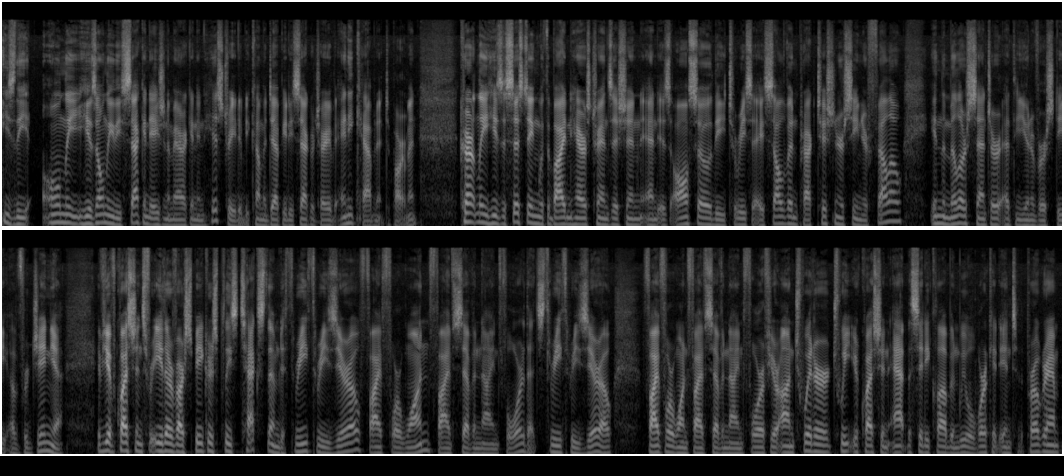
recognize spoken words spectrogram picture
He's the only he is only the second Asian American in history to become a deputy secretary of any cabinet department. Currently, he's assisting with the Biden-Harris transition and is also the Teresa A. Sullivan Practitioner Senior Fellow in the Miller Center at the University of Virginia. If you have questions for either of our speakers, please text them to 330-541-5794. That's 330 541 5794. If you're on Twitter, tweet your question at the City Club and we will work it into the program.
